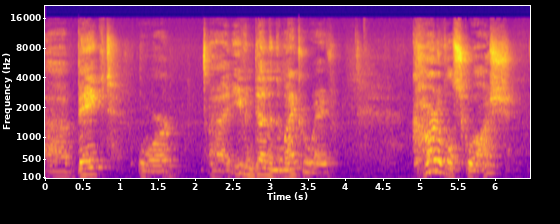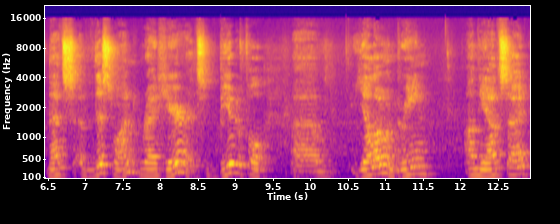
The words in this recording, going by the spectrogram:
uh, baked, or uh, even done in the microwave. Carnival squash, that's this one right here. It's beautiful uh, yellow and green on the outside.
